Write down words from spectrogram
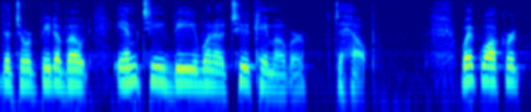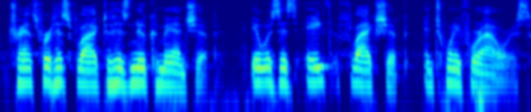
the torpedo boat MTB 102 came over to help. Wake Walker transferred his flag to his new command ship. It was his eighth flagship in 24 hours.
